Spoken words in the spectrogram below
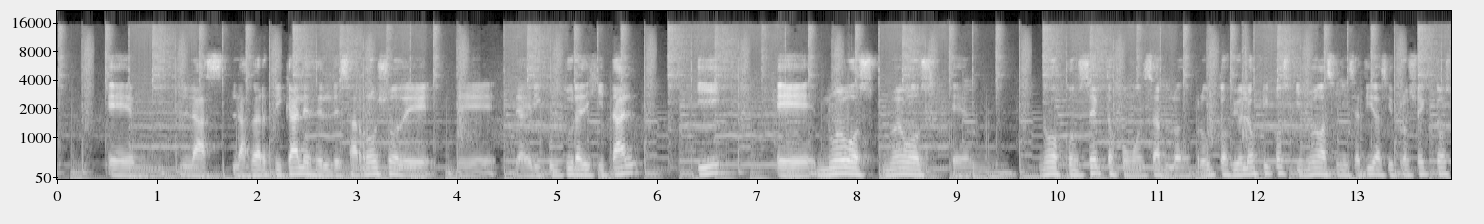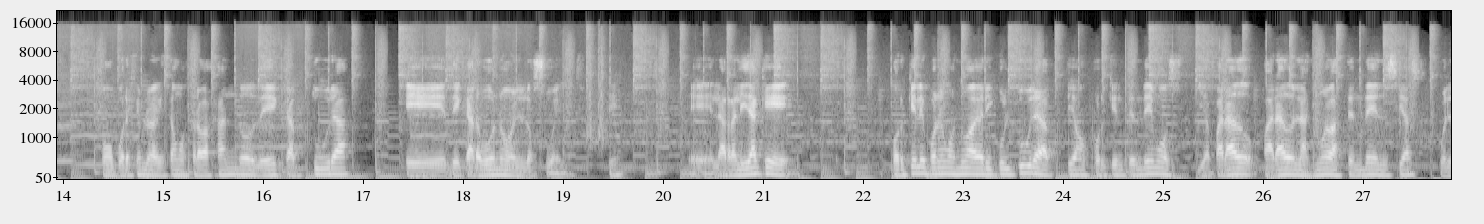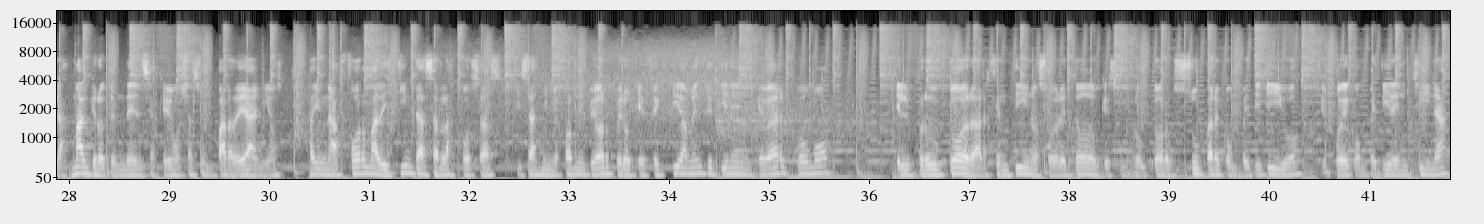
eh, las, verticales del desarrollo de, agricultura digital y eh, nuevos, nuevos, nuevos conceptos como ser los de productos biológicos y nuevas iniciativas y proyectos como por ejemplo la que estamos trabajando de captura de carbono en los suelos. Eh, la realidad que, ¿por qué le ponemos nueva agricultura? Digamos, porque entendemos, y ha parado, parado en las nuevas tendencias, o en las macro tendencias que vemos ya hace un par de años, hay una forma distinta de hacer las cosas, quizás ni mejor ni peor, pero que efectivamente tienen que ver cómo el productor argentino, sobre todo, que es un productor súper competitivo, que puede competir en China,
